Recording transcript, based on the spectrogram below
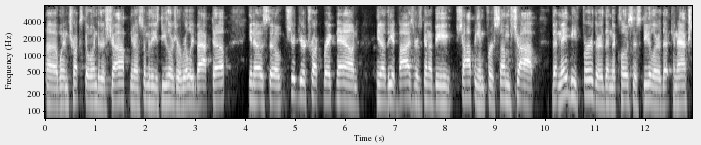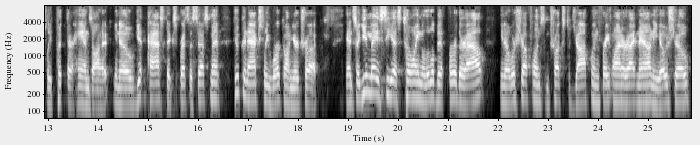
uh, when trucks go into the shop. You know, some of these dealers are really backed up. You know, so should your truck break down, you know, the advisor is going to be shopping for some shop that may be further than the closest dealer that can actually put their hands on it. You know, get past express assessment. Who can actually work on your truck? And so you may see us towing a little bit further out. You know, we're shuffling some trucks to Joplin Freightliner right now, Neosho,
